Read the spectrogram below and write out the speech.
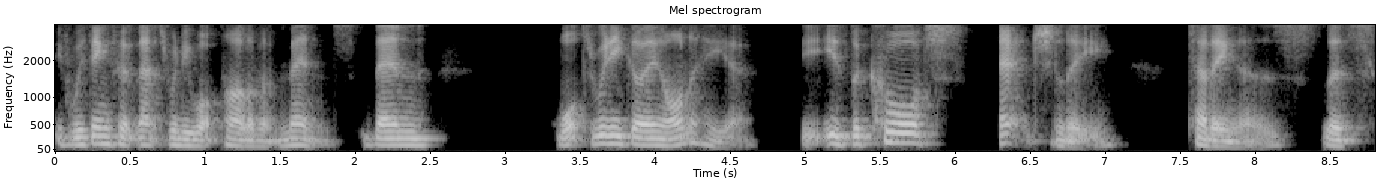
if we think that that's really what Parliament meant, then what's really going on here? Is the court actually telling us that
